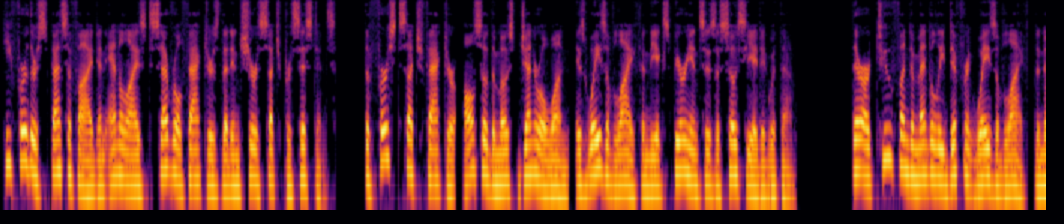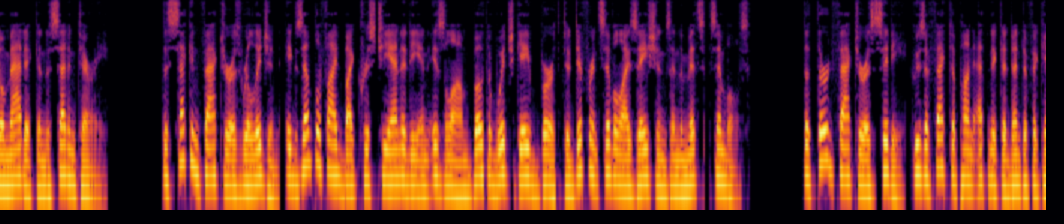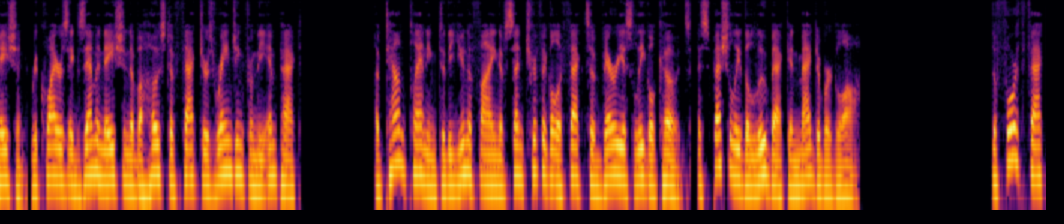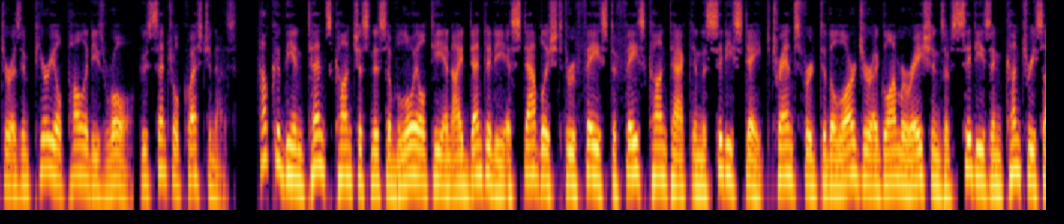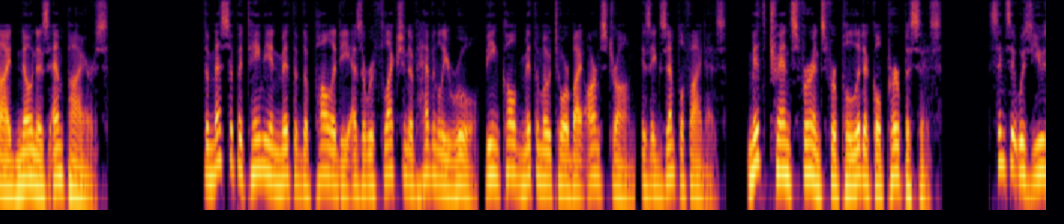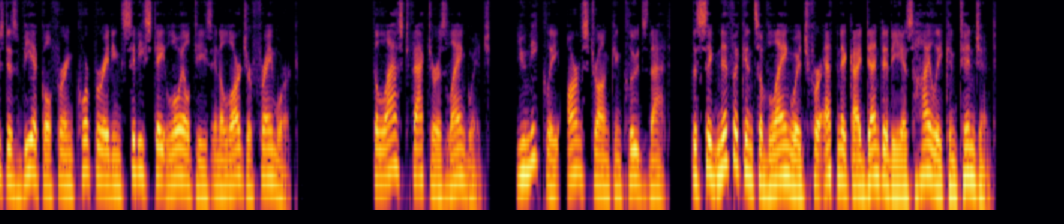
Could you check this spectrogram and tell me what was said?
He further specified and analyzed several factors that ensure such persistence. The first such factor, also the most general one, is ways of life and the experiences associated with them. There are two fundamentally different ways of life, the nomadic and the sedentary. The second factor is religion, exemplified by Christianity and Islam both of which gave birth to different civilizations and the myths, symbols. The third factor is city, whose effect upon ethnic identification requires examination of a host of factors ranging from the impact of town planning to the unifying of centrifugal effects of various legal codes, especially the Lübeck and Magdeburg law. The fourth factor is imperial polity's role, whose central question is, how could the intense consciousness of loyalty and identity established through face-to-face -face contact in the city-state transferred to the larger agglomerations of cities and countryside known as empires? The Mesopotamian myth of the polity as a reflection of heavenly rule, being called mythomotor by Armstrong, is exemplified as myth transference for political purposes since it was used as vehicle for incorporating city-state loyalties in a larger framework. The last factor is language. Uniquely, Armstrong concludes that, "...the significance of language for ethnic identity is highly contingent."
